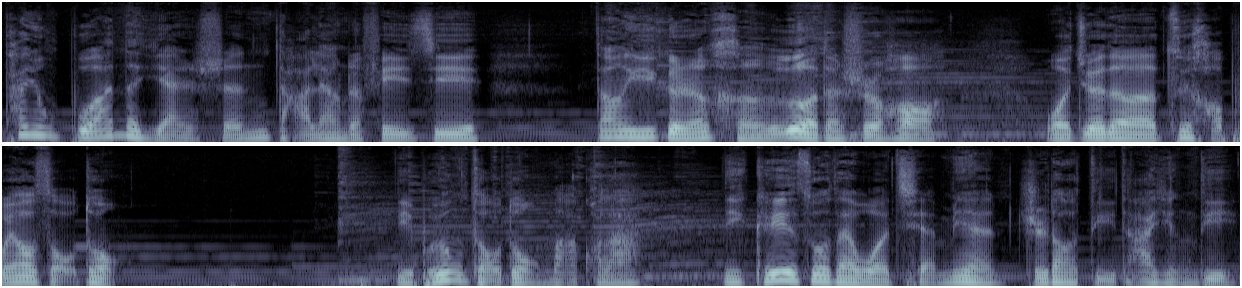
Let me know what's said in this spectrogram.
他用不安的眼神打量着飞机。当一个人很饿的时候，我觉得最好不要走动。你不用走动，马库拉，你可以坐在我前面，直到抵达营地。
